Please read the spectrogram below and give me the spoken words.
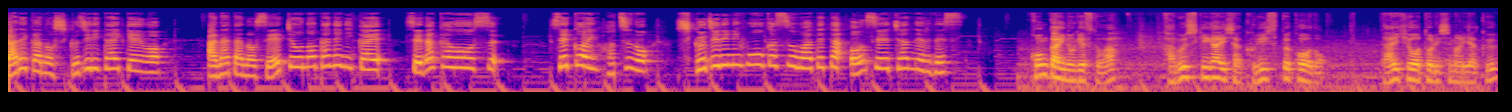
誰かのしくじり体験をあなたの成長の種に変え背中を押す世界初のしくじりにフォーカスを当てた音声チャンネルです。今回のゲストは株式会社クリスプコード代表取締役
